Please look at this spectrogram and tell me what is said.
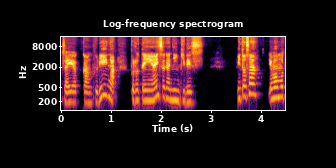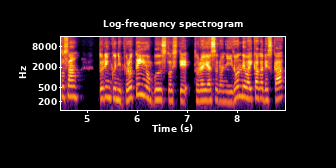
罪悪感フリーなプロテインアイスが人気です。水戸さん、山本さん、ドリンクにプロテインをブーストしてトライアスロンに挑んではいかがですか？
